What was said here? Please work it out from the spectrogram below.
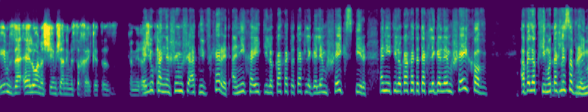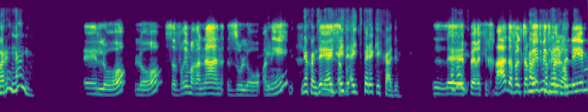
אם זה אלו אנשים שאני משחקת, אז כנראה אלו שכן. אלו אנשים שאת נבחרת. אני הייתי לוקחת אותך לגלם שייקספיר, אני הייתי לוקחת אותך לגלם שייכוב, אבל לוקחים אותך לסברי מרנן. אה, לא, לא, סברי מרנן זו לא אני. נכון, זה אה, היית פרק אחד. לפרק אחד, אבל תמיד מתבלבלים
